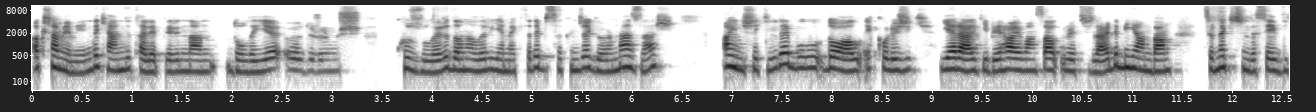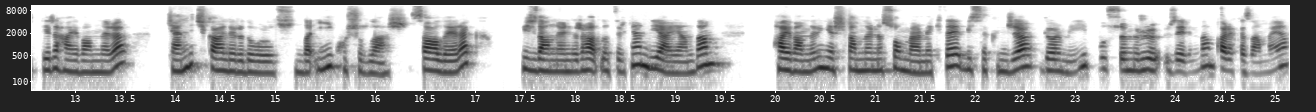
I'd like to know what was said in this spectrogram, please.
akşam yemeğinde kendi taleplerinden dolayı öldürülmüş kuzuları, danaları yemekte de bir sakınca görmezler. Aynı şekilde bu doğal, ekolojik, yerel gibi hayvansal üreticiler de bir yandan tırnak içinde sevdikleri hayvanlara kendi çıkarları doğrultusunda iyi koşullar sağlayarak vicdanlarını rahatlatırken diğer yandan hayvanların yaşamlarına son vermekte bir sakınca görmeyip bu sömürü üzerinden para kazanmaya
